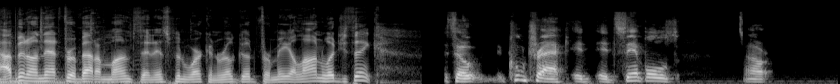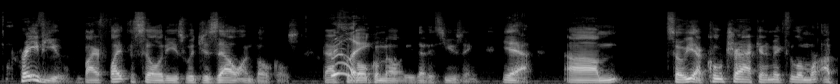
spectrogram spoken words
Yeah, I've been on that for about a month, and it's been working real good for me. Ilan, what'd you think? So cool track. It it samples uh, "Crave You" by Flight Facilities with Giselle on vocals. That's Really? the vocal melody that it's using. Yeah. Um, so yeah, cool track, and it makes it a little more upbeat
